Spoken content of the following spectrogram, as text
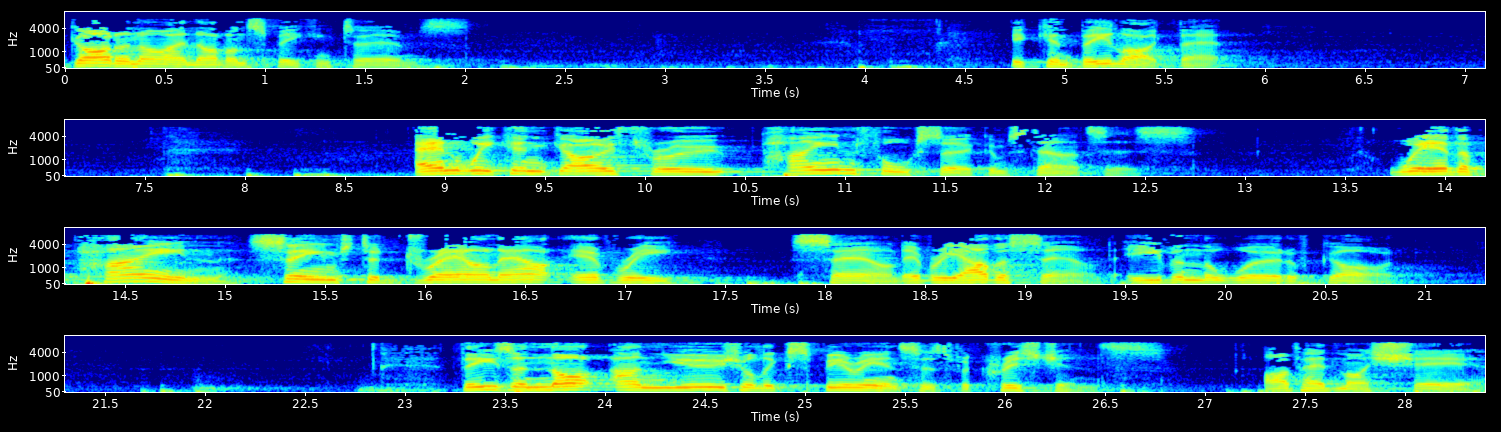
God and I are not on speaking terms. It can be like that. And we can go through painful circumstances where the pain seems to drown out every sound, every other sound, even the Word of God. These are not unusual experiences for Christians. I've had my share.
